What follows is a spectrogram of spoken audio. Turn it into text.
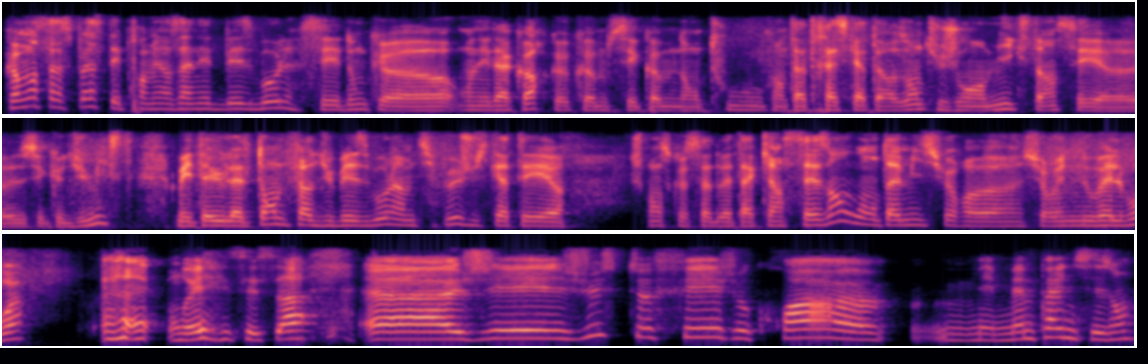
Comment ça se passe tes premières années de baseball? C'est donc, euh, on est d'accord que comme c'est comme dans tout, quand t'as 13-14 ans, tu joues en mixte, hein, c'est euh, c'est que du mixte. Mais t'as eu le temps de faire du baseball un petit peu jusqu'à tes, euh, je pense que ça doit être à 15-16 ans où on t'a mis sur euh, sur une nouvelle voie? Oui, c'est ça. Euh, j'ai juste fait, je crois, euh, mais même pas une saison.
